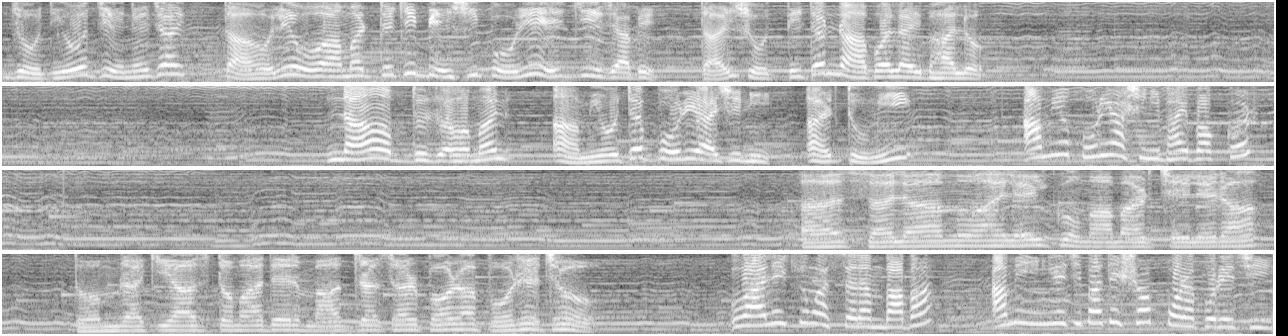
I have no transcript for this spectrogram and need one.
যদিও জেনে যায়, তাহলে ও আমার থেকে বেশি পড়ে এগিয়ে যাবে, তাই সত্যিটা না বলাই ভালো। না, আব্দুর রহমান, আমি ওটা পড়ে আসিনি। আর তুমি? আমিও পড়ে আসিনি, ভাই বক্কর। আসসালামু আলাইকুম আমার ছেলেরা। তোমরা কি আজ তোমাদের মাদ্রাসার পড়া পড়েছো? ওয়ালাইকুম আসসালাম বাবা। আমি ইংরেজি বাদে সব পড়া পড়েছি।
